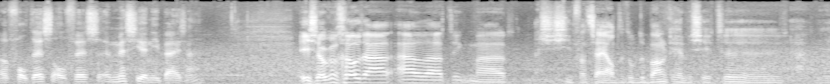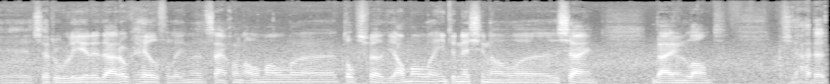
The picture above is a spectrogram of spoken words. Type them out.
Waar Valdes, Alves en Messi er niet bij zijn? Is ook een grote aanlating, maar als je ziet wat zij altijd op de bank hebben zitten... ja, ze roleren daar ook heel veel in. Het zijn gewoon allemaal uh, topspelers die allemaal international uh, zijn bij hun land. Dus ja, dat,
